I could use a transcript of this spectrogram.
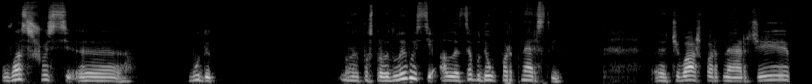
У вас щось е, буде по справедливості, але це буде у партнерстві. Е, Чи ваш партнер, чи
